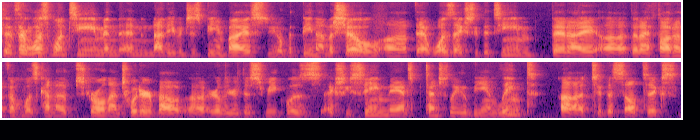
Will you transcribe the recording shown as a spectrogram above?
th- there was one team, and, and not even just being biased, you know, but being on the show, uh, that was actually the team that I uh, that I thought of and was kind of scrolling on Twitter about uh, earlier this week was actually seeing Nance potentially being linked uh, to the Celtics.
